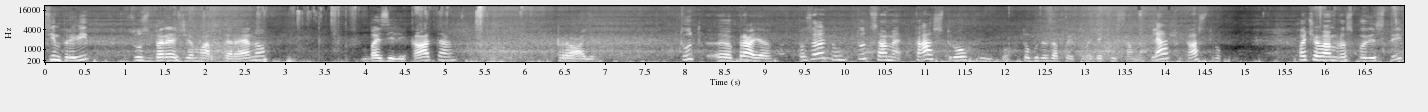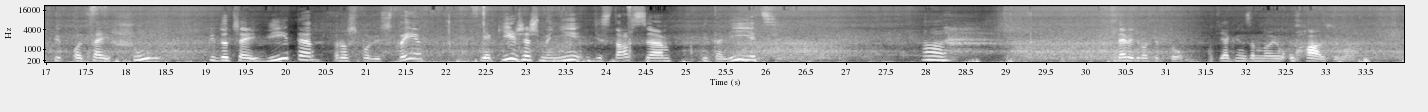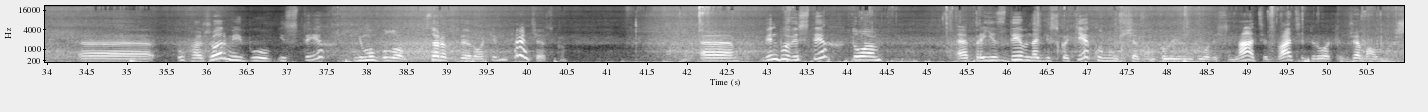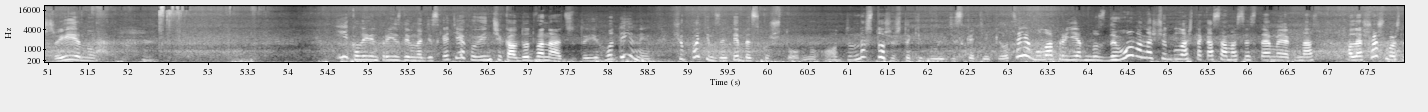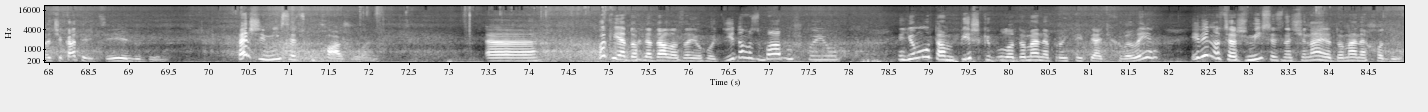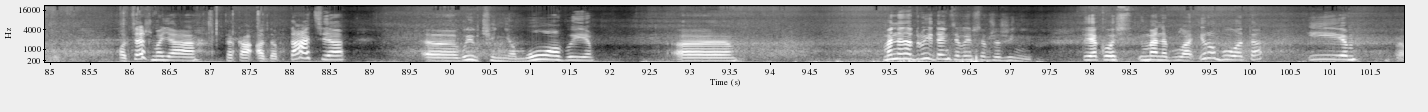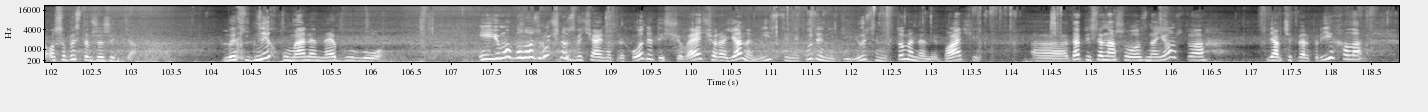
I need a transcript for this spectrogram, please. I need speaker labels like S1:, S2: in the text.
S1: Всім привіт! З узбережжя Мартерено, Базіліката, Прая. Тут е, Прая позаду, тут саме Кастрохуко. Хто буде запитувати, який саме пляж Кастрохуко. Хочу вам розповісти під оцей шум, під оцей вітер, розповісти, який же ж мені дістався італієць. Ах. 9 років тому. От як він за мною ухажував. Е, ухажор мій був із тих, йому було 43 роки, Франческо. Е, він був із тих, хто е, приїздив на дискотеку, ну ще там, коли йому було 18-20 років, вже мав машину. І коли він приїздив на дискотеку, він чекав до 12-ї години, щоб потім зайти безкоштовно. От у нас теж ж такі були дискотеки. Оце я була приємно здивована, що була ж така сама система, як в нас. Але що ж можна чекати від цієї людини? Перший місяць ухажувань. Е, поки я доглядала за його дідом з бабушкою, йому там пішки було до мене пройти 5 хвилин. І він оце ж місяць починає до мене ходити. Оце ж моя така адаптація, вивчення мови. Е, у мене на другий день з'явився вже жених. То якось у мене була і робота, і особисте вже життя. Вихідних у мене не було. І йому було зручно, звичайно, приходити щовечора. Я на місці, нікуди не діюся, ніхто мене не бачить. Е, після нашого знайомства я в четвер приїхала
